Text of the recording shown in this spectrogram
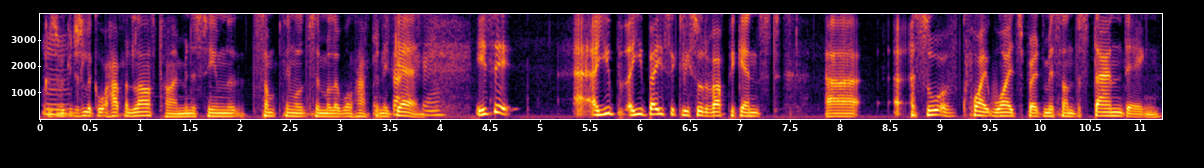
because we mm. could just look at what happened last time and assume that something similar will happen exactly. again. Is it? Are you are you basically sort of up against uh, a sort of quite widespread misunderstanding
